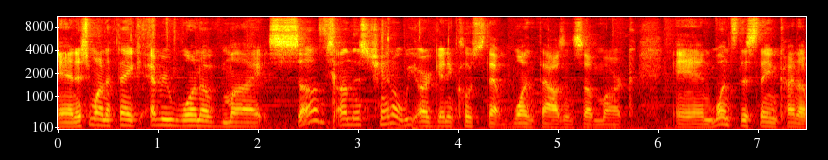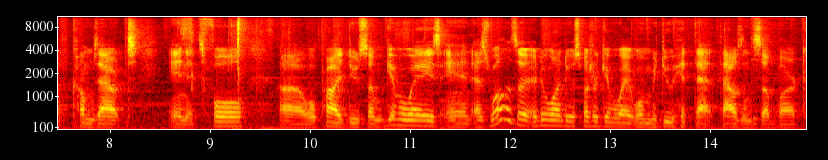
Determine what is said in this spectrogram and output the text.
And I just want to thank every one of my subs on this channel. We are getting close to that 1,000 sub mark. And once this thing kind of comes out in its full, uh, we'll probably do some giveaways and as well as I do want to do a special giveaway when we do hit that thousand sub mark.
